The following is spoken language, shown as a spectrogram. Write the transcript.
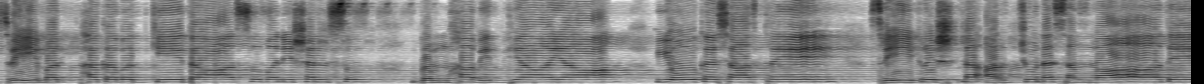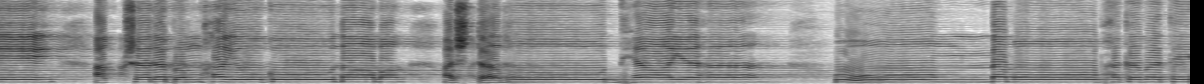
श्रीमद्भगवद्गीतासुपनिषत्सु ब्रह्मविद्याया योगशास्त्रे श्रीकृष्ण अर्जुनसंवादे अक्षरब्रह्मयोगो नाम अष्टमोऽध्यायः ॐ नमो भगवते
